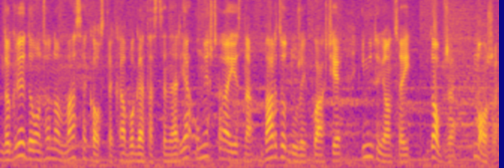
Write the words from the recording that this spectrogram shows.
Do gry dołączono masę kostek, a bogata sceneria umieszczana jest na bardzo dużej płachcie imitującej dobrze morze.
